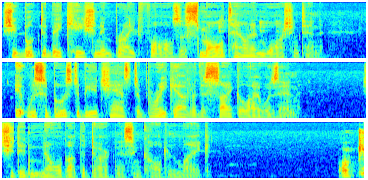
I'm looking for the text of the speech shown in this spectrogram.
She booked a vacation in Bright Falls, a small town in Washington. It was supposed to be a chance to break out of the cycle I was in. She didn't know about the darkness in Cauldron Lake. ok,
